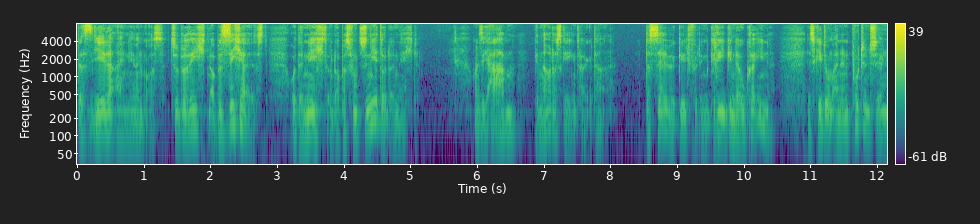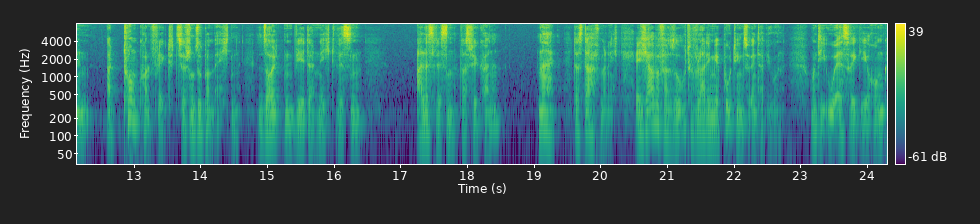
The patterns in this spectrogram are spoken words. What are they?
das jeder einnehmen muss, zu berichten, ob es sicher ist oder nicht und ob es funktioniert oder nicht. Und sie haben genau das Gegenteil getan. Dasselbe gilt für den Krieg in der Ukraine. Es geht um einen potenziellen Atomkonflikt zwischen Supermächten. Sollten wir dann nicht wissen, alles wissen, was wir können? Nein, das darf man nicht. Ich habe versucht, Wladimir Putin zu interviewen. Und die US-Regierung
